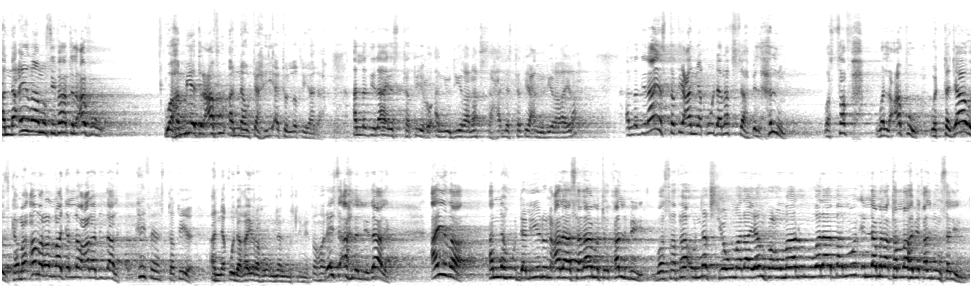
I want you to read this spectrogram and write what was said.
أن أيضا من صفات العفو وأهمية العفو أنه تهيئة للقيادة. الذي لا يستطيع أن يدير نفسه هل يستطيع أن يدير غيره؟ الذي لا يستطيع أن يقود نفسه بالحلم والصفح والعفو والتجاوز كما أمر الله جل وعلا بذلك كيف يستطيع أن يقود غيره من المسلمين؟ فهو ليس أهلا لذلك. أيضا أنه دليل على سلامة القلب وصفاء النفس يوم لا ينفع مال ولا بنون إلا من أتى الله بقلب سليم.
